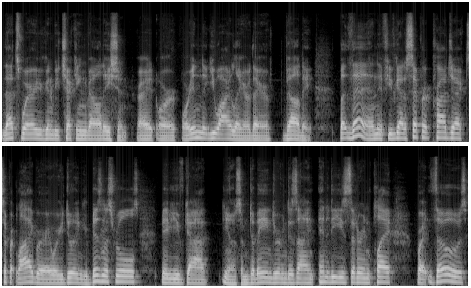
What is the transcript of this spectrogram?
that's where you're going to be checking validation, right? Or, or in the UI layer there, validate. But then if you've got a separate project, separate library where you're doing your business rules, maybe you've got, you know, some domain driven design entities that are in play, right? Those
